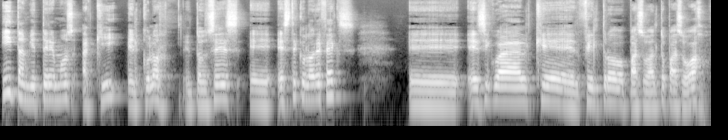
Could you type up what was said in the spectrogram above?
Y también tenemos aquí el color. Entonces, eh, este color effects eh, es igual que el filtro paso alto, paso bajo.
